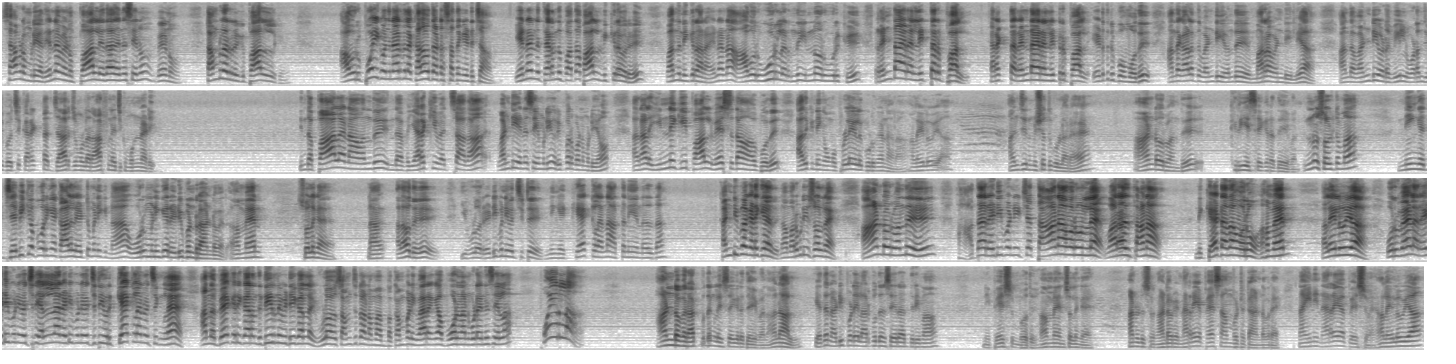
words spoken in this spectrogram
சாப்பிட முடியாது. என்ன வேணும்? பால் ஏதாவது என்ன செய்யணும்? வேணும். டம்ளர் இருக்குது பால் இருக்கு. அவர் போய் கொஞ்ச நேரத்தில் கதவு தட்டுற சத்தம் கேட்டுச்சான் என்னன்னு திறந்து பார்த்தா பால் விற்கிறவர் வந்து நிற்கிறாராம் என்னன்னா அவர் ஊர்ல இருந்து இன்னொரு ஊருக்கு ரெண்டாயிரம் லிட்டர் பால் கரெக்டாக ரெண்டாயிரம் லிட்டர் பால் எடுத்துகிட்டு போகும்போது அந்த காலத்து வண்டி வந்து மர வண்டி இல்லையா? அந்த வண்டியோட வீல் உடஞ்சி போச்சு கரெக்டாக ஜார்ஜ் முல்லர் ஆர்ஃபனேஜுக்கு முன்னாடி. இந்த பாலை நான் வந்து இந்த இறக்கி வச்சாதான் வண்டி என்ன செய்ய முடியும்? ரிப்பேர் பண்ண முடியும். அதனால் இன்னைக்கு பால் வேஸ்ட்டு தான் ஆக போகுது. அதுக்கு நீங்கள் உங்கள் பிள்ளைகளுக்கு கொடுங்கன்னாராம் அலையிலோயா அஞ்சு நிமிஷத்துக்குள்ளார ஆண்டவர் வந்து கிரியை செய்கிற தேவன். இன்னும் சொல்லட்டுமா? நீங்கள் ஜெபிக்க போகிறீங்க காலையில் எட்டு மணிக்குன்னா ஒரு மணிக்கே ரெடி பண்ணுற ஆண்டவர். ஆமேன் சொல்லுங்கள் நான் அதாவது இவ்வளோ ரெடி பண்ணி வச்சுட்டு நீங்கள் கேட்கலன்னா அத்தனையும் என்னதுதான்? கண்டிப்பாக கிடைக்காது. நான் மறுபடியும் சொல்கிறேன் ஆண்டவர் வந்து அதான் ரெடி பண்ணிடுச்சா தானாக வரும்ல. வராது தானா. நீ கேட்டால் தான் வரும். ஆமென். அலையலூயா ஒருவேளை ரெடி பண்ணி வச்சுட்டு எல்லாம் ரெடி பண்ணி வச்சுட்டு இவர் கேட்கலன்னு வச்சுங்களேன் அந்த பேக்கரிக்காரன் திடீர்னு விடியக்கால இவ்வளோ சமைச்சிட்டோம் நம்ம கம்பெனிக்கு வேற எங்கேயா போடலான்னு கூட என்ன செய்யலாம்? போயிடலாம். ஆண்டவர் அற்புதங்களை செய்கிற தெய்வன் ஆனால் எதன் அடிப்படையில் அற்புதம் செய்கிறார் தெரியுமா? நீ பேசும்போது. ஆமேன்னு சொல்லுங்கள் ஆண்டவர் சொல்லுங்க ஆண்டவரே நிறைய பேசாமல் விட்டுட்டேன் ஆண்டவரே. நான் இனி நிறைய பேசுவேன். அலையலுவியா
